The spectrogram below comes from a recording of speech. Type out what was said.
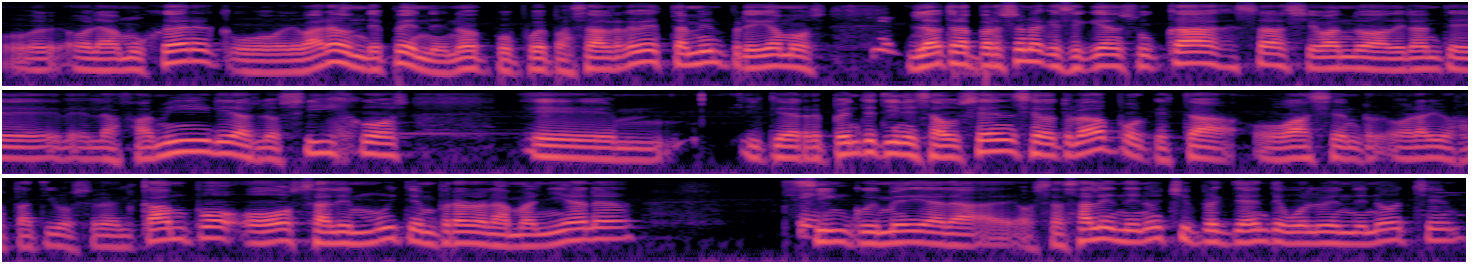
o, la mujer o el varón, depende, ¿no? puede pasar al revés también, pero digamos, la otra persona que se queda en su casa llevando adelante las familias, los hijos, eh, y que de repente tiene esa ausencia de otro lado porque está o hacen horarios rotativos en el campo o salen muy temprano a la mañana cinco y media, la, o sea, salen de noche y prácticamente vuelven de noche.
